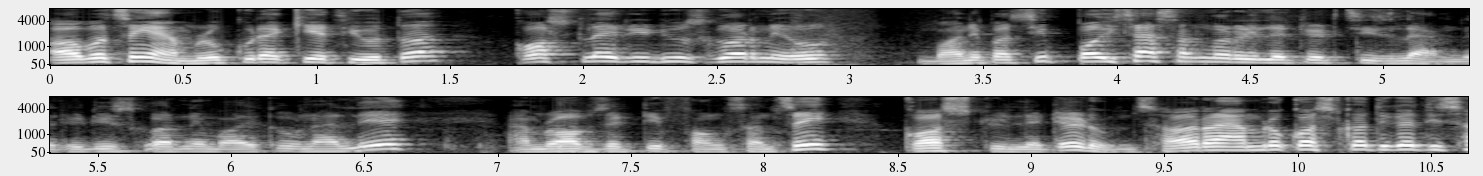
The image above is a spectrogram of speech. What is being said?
अब चाहिँ हाम्रो कुरा के थियो त? कस्टलाई रिड्युस गर्ने हो। भनेपछि पैसासँग रिलेटेड चिजलाई हामीले रिड्युस गर्ने भएको हुनाले हाम्रो अब्जेक्टिभ फङ्सन चाहिँ कस्ट रिलेटेड हुन्छ र हाम्रो कस्ट कति कति छ?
